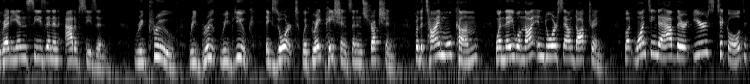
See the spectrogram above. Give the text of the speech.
ready in season and out of season. Reprove, rebuke, rebuke, exhort with great patience and instruction. For the time will come when they will not endure sound doctrine but wanting to have their ears tickled,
